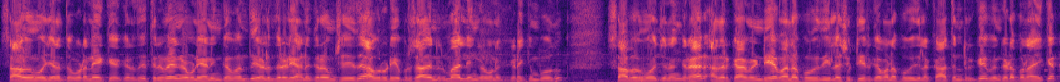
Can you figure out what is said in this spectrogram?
சாவு மோஜனத்தை உடனே கேட்கறது திருவேங்கடமுடையான் இங்கே வந்து எழுந்தருளி அனுகிரகம் செய்து அவருடைய பிரசாத நிர்மால்யங்கள் உனக்கு கிடைக்கும் போதும் சாப விமோச்சனங்கிறார் அதற்காக வேண்டிய வனப்பகுதியில் சுற்றி இருக்க வனப்பகுதியில் காத்துன்னு இருக்கு வெங்கடப்ப நாயக்கர்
